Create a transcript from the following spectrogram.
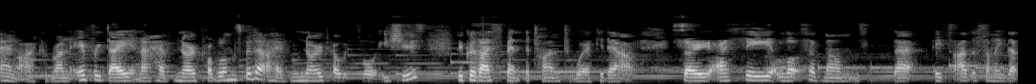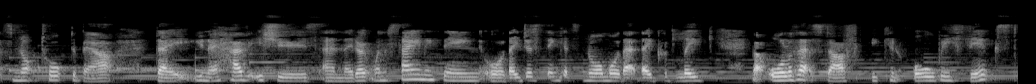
and I can run every day and I have no problems with it. I have no pelvic floor issues because I spent the time to work it out. So I see lots of mums that it's either something that's not talked about. They, you know, have issues and they don't want to say anything or they just think it's normal that they could leak. But all of that stuff, it can all be fixed.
